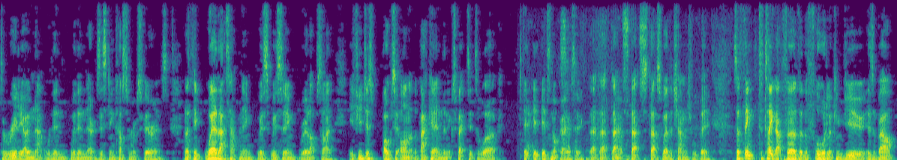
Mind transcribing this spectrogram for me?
to really own that within within their existing customer experience. And I think where that's happening, we're we're seeing real upside. If you just bolt it on at the back end and expect it to work, it, it, it's not going to. That that that's that's that's where the challenge will be. So I think to take that further, the forward-looking view is about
